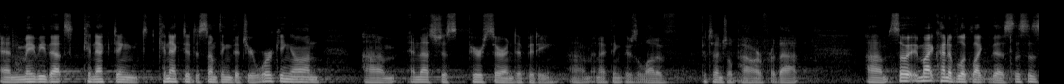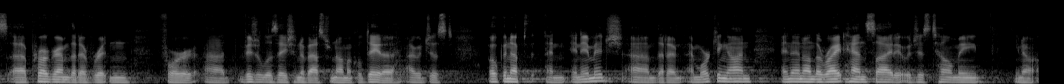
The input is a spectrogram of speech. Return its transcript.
And maybe that's connecting, connected to something that you're working on, um, and that's just pure serendipity. Um, and I think there's a lot of potential power for that. Um, so it might kind of look like this. This is a program that I've written for uh, visualization of astronomical data. I would just open up an, an image um, that I'm, I'm, working on, and then on the right-hand side, it would just tell me, you know,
